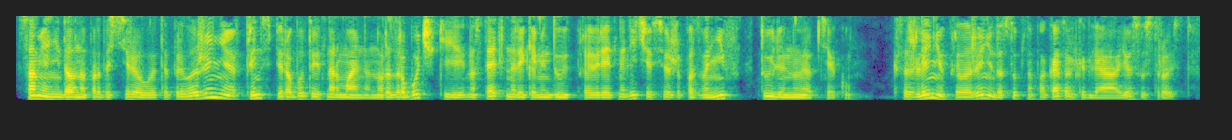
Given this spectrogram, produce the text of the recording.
Сам я недавно протестировал это приложение, в принципе работает нормально, но разработчики настоятельно рекомендуют проверять наличие, все же позвонив в ту или иную аптеку. К сожалению, приложение доступно пока только для iOS-устройств.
